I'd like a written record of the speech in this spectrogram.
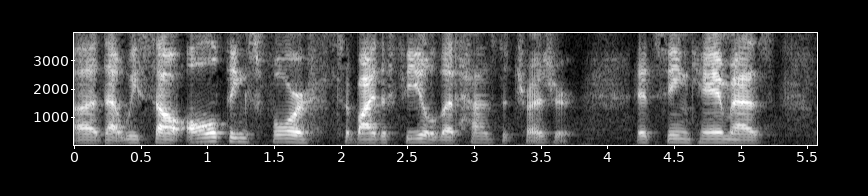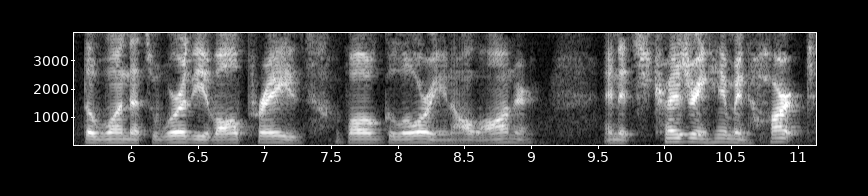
uh, that we sell all things for to buy the field that has the treasure it's seeing him as the one that's worthy of all praise of all glory and all honor and it's treasuring him in heart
